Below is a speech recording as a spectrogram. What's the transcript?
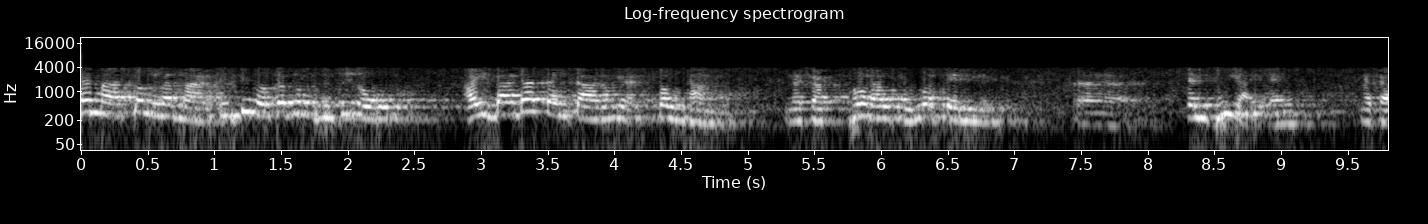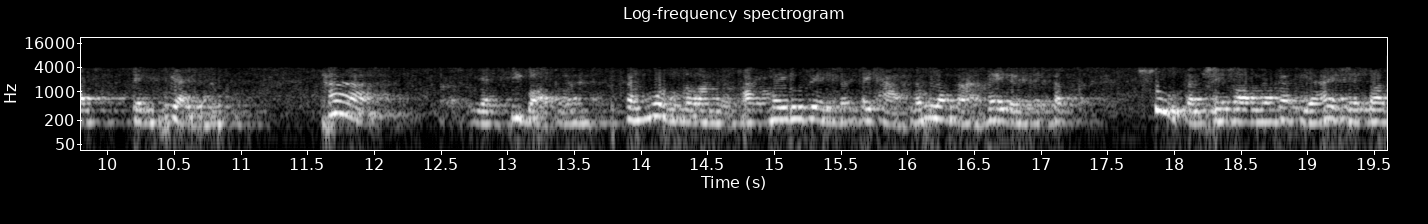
ละหมาดต้องละหมาดคือที่เราก็ต้องที่เราไอ้บาดาต่างๆเนี่ยต้องทำ นะครับ เพราะเราถือว่าเป็นเป็นผู้ใหญ่แล้วนะครับ เป็นผู้ใหญ่แล้วถ้าอย่างที่บอกนะถ้าง่วงนอนเนี่ยทางไม่รู้เรื่องไปอาบน้ำละหมาดได้เลยนะครับ สู้กับเชตอนนะครับอย่าให้เชตอน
